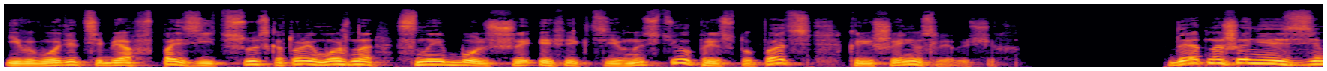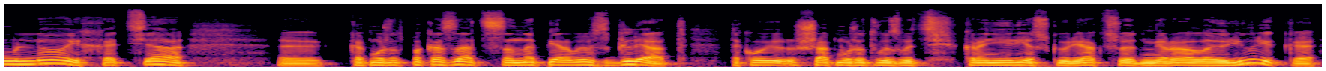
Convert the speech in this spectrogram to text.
и выводит тебя в позицию, с которой можно с наибольшей эффективностью приступать к решению следующих. Да и отношения с Землей, хотя как может показаться на первый взгляд, такой шаг может вызвать крайне резкую реакцию адмирала Рюрика,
